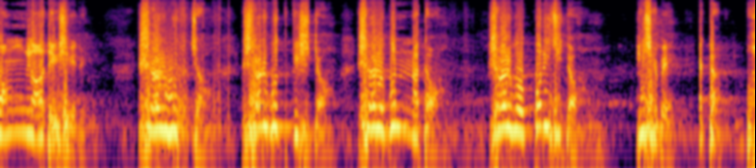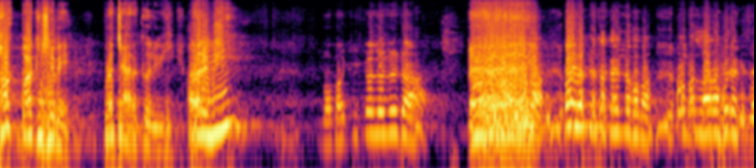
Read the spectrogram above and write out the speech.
বাংলাদেশের সর্বোচ্চ, সর্বোৎকৃষ্ট, সর্বোন্নত, সর্বপরিচিত হিসেবে একটা ভাগ ভাগ হিসেবে প্রচার করবি। পারবি? বাবা, কি করলেন এটা? বাবা, ওই এমনি না বাবা আমার লারা পড়ে গেছে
